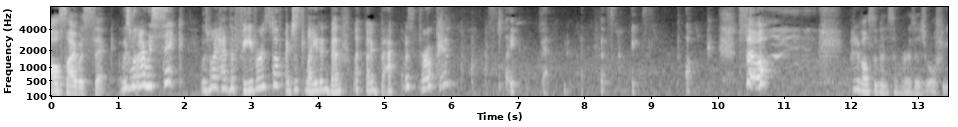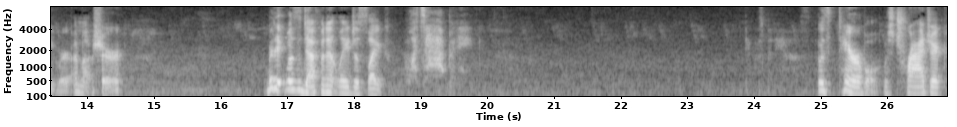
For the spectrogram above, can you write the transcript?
Also, I was sick. It was when I was sick. It was when I had the fever and stuff. I just laid in bed. My back was broken. Just laid in bed. This crazy book. So, might have also been some residual fever. I'm not sure. But it was definitely just like, what's happening? It was bananas. It was terrible. It was tragic.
